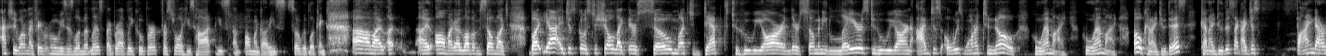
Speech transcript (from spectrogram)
actually, one of my favorite movies is Limitless by Bradley Cooper. First of all, he's hot. He's um, oh my god, he's so good looking. Um, I, I, oh my god, I love him so much. But yeah, it just goes to show like there's so much depth to who we are, and there's so many layers to who we are. And I've just always wanted to know who am I? Who am I? Oh, can I do this? Can I do this? Like I just find our,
